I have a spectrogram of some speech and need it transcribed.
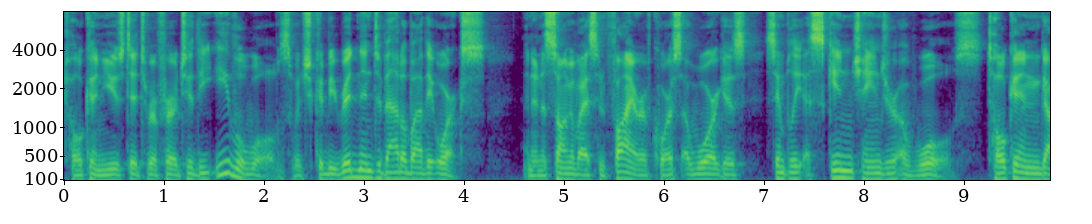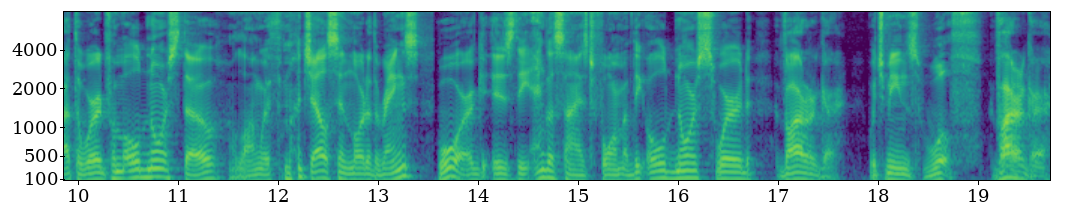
Tolkien used it to refer to the evil wolves, which could be ridden into battle by the orcs. And in A Song of Ice and Fire, of course, a warg is simply a skin changer of wolves. Tolkien got the word from Old Norse, though, along with much else in Lord of the Rings. Warg is the anglicized form of the Old Norse word vargar, which means wolf. Vargar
